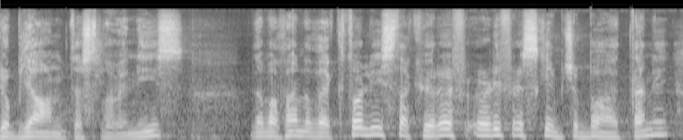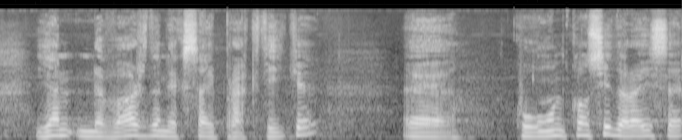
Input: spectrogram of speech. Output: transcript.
Lubjanë të Sllovenisë, domethënë dhe këto lista ky rifreskim që bëhet tani, janë në vazhdën e kësaj praktike, ku unë konsideroj se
